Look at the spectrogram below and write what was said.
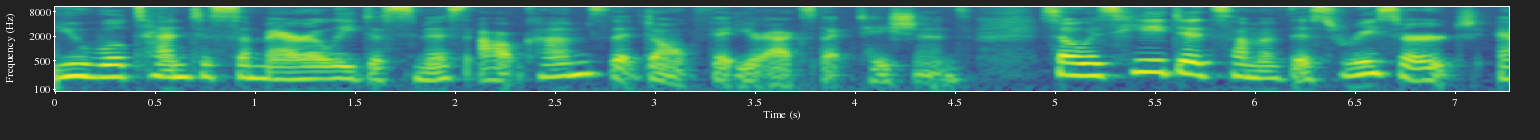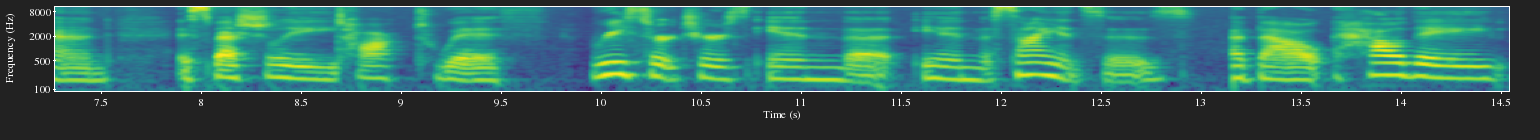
you will tend to summarily dismiss outcomes that don't fit your expectations. So, as he did some of this research and especially talked with researchers in the in the sciences about how they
